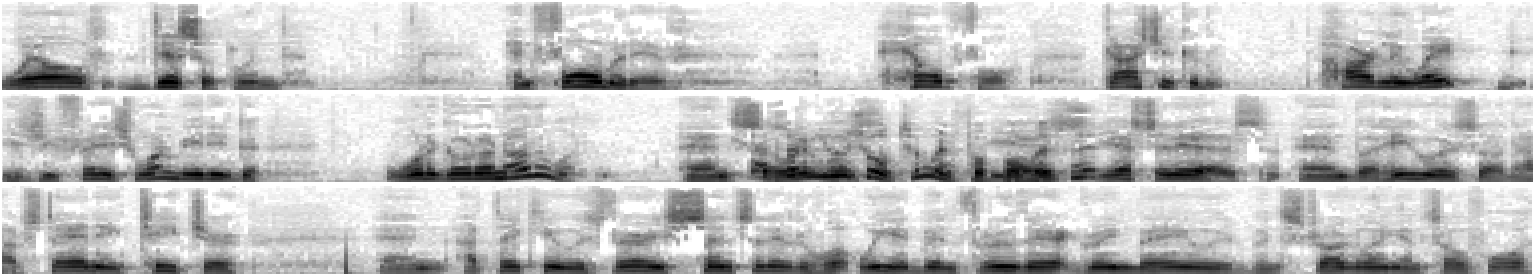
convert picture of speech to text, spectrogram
well disciplined, informative, helpful. Gosh, you could hardly wait as you finish one meeting to want to go to another one. And so That's unusual was, too in football, yes, isn't it? Yes, it is. And but he was an outstanding teacher, And I think he was very sensitive to what we had been through there at Green Bay. We had been struggling and so forth.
